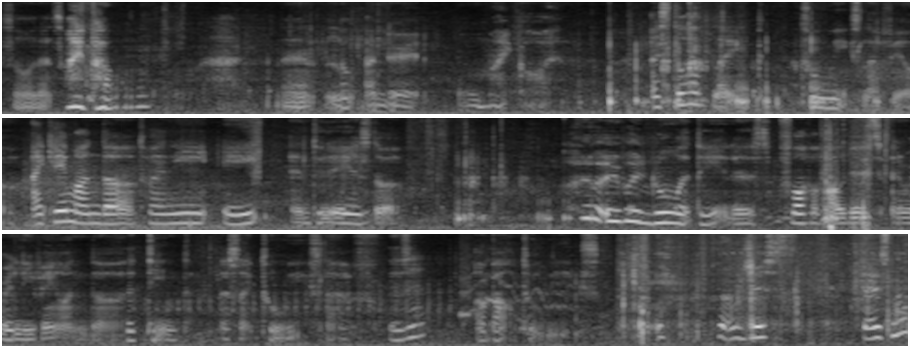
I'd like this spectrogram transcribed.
So that's my towel. And then look under it. Oh my god. I still have like two weeks left here. I came on the 28th and today is the I don't even know what day it is. 4th of August and we're leaving on the 13th. There's like two weeks left. Is it? About two weeks. Okay. So just there's no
